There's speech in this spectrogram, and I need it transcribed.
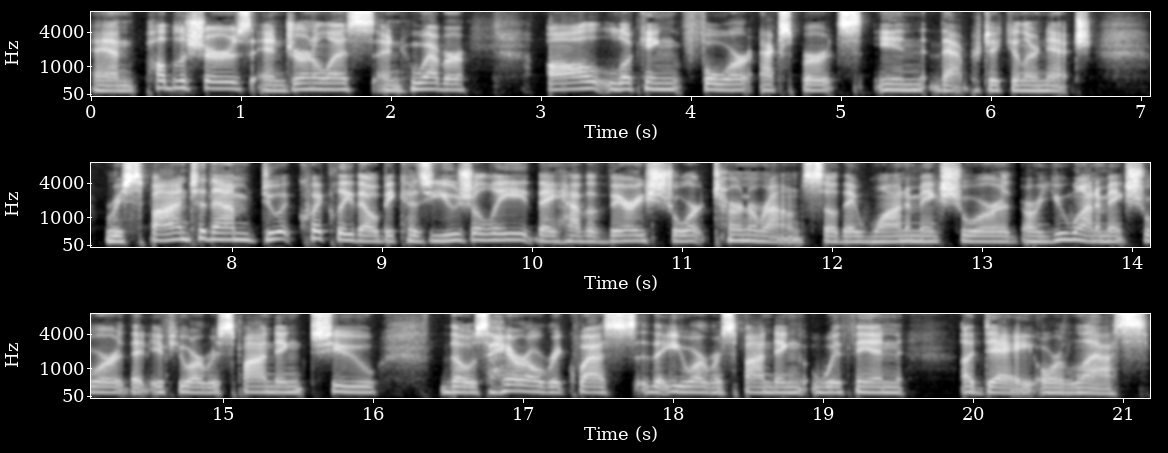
and publishers, and journalists, and whoever, all looking for experts in that particular niche. Respond to them. Do it quickly though, because usually they have a very short turnaround. So they want to make sure, or you want to make sure that if you are responding to those HARO requests, that you are responding within a day or less.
